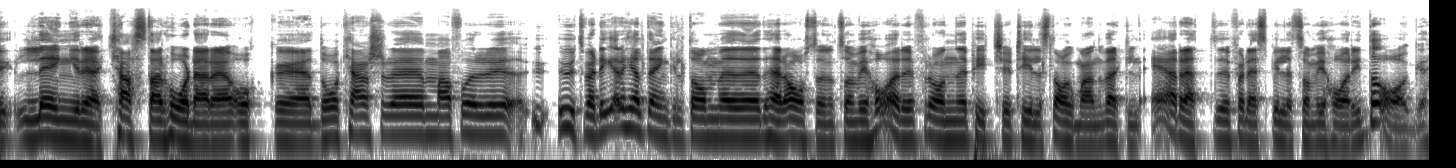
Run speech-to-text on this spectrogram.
eh, längre, kastar hårdare och eh, då kanske eh, man får eh, utvärdera helt enkelt om det här avståndet som vi har från pitcher till slagman verkligen är rätt för det spelet som vi har idag.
